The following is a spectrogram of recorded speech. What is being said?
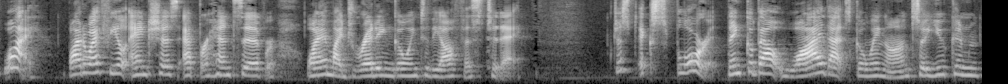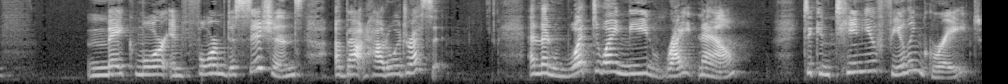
Why? Why do I feel anxious, apprehensive, or why am I dreading going to the office today? Just explore it. Think about why that's going on so you can make more informed decisions about how to address it. And then, what do I need right now to continue feeling great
